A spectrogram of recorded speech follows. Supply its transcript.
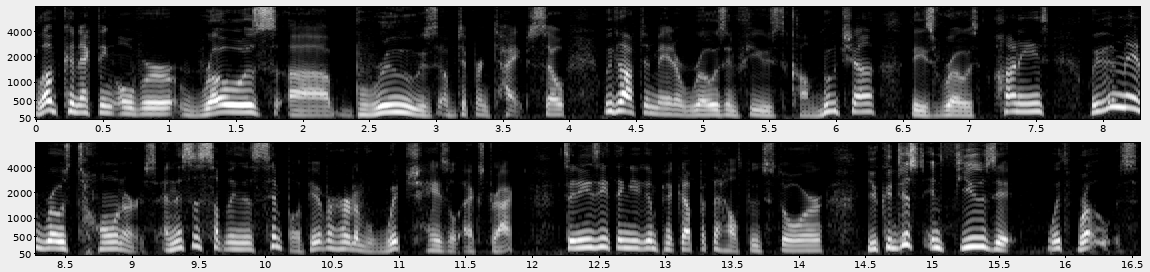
love connecting over rose uh, brews of different types. So we've often made a rose infused kombucha, these rose honeys. We've even made rose toners. And this is something that's simple. If you ever heard of witch hazel extract, it's an easy thing you can pick up at the health food store. You can just infuse it with rose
